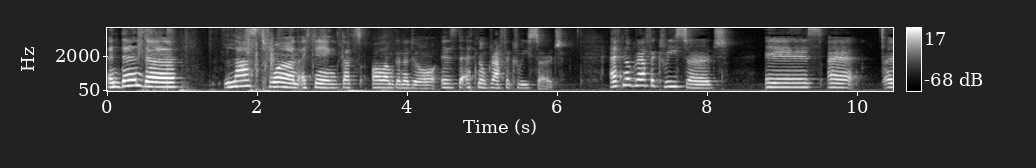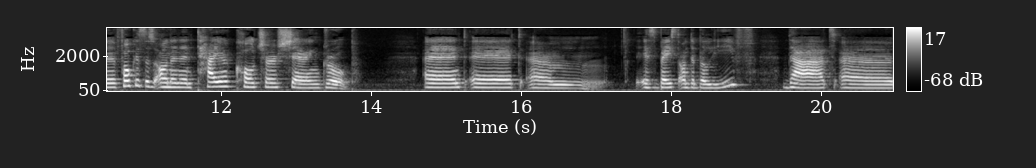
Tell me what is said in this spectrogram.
And then the last one i think that's all i'm going to do is the ethnographic research. Ethnographic research is uh, uh, focuses on an entire culture sharing group, and it um, is based on the belief that uh,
